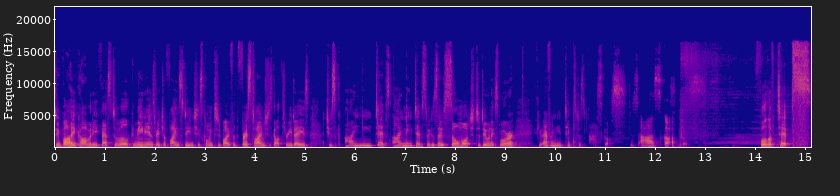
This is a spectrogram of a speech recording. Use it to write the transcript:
Dubai Comedy Festival comedians, Rachel Feinstein. She's coming to Dubai for the first time. She's got three days. And she was like, I need tips. I need tips because there's so much to do and explore. If you ever need tips, just ask us. Just ask us. Full of tips.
